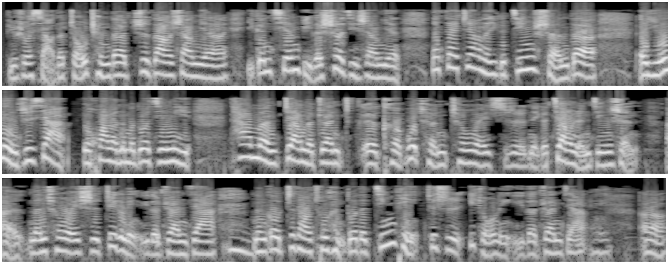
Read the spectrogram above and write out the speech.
比如说小的轴承的制造上面啊，一根铅笔的设计上面。那在这样的一个精神的呃引领之下，又花了那么多精力，他们这样的专呃可不成称为是那个匠人精神，呃，能称为是这个领域的专家，能够制。造出很多的精品，这是一种领域的专家。嗯，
